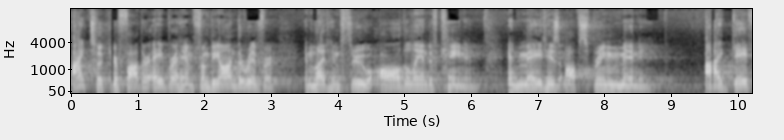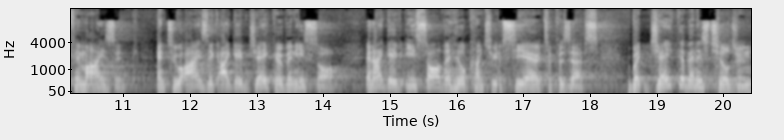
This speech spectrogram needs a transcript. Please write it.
I took your father Abraham from beyond the river and led him through all the land of Canaan and made his offspring many. I gave him Isaac and to Isaac I gave Jacob and Esau. And I gave Esau the hill country of Seir to possess. But Jacob and his children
